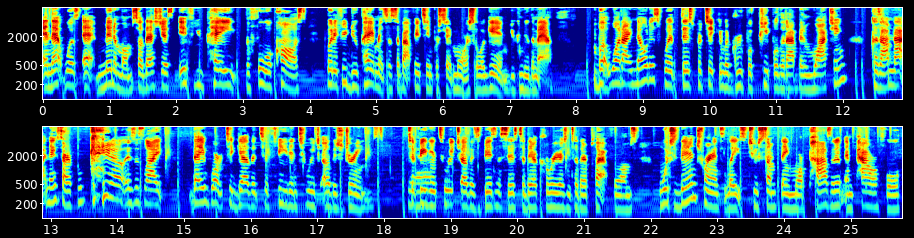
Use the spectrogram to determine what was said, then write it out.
And that was at minimum. So that's just if you pay the full cost. But if you do payments, it's about 15% more. So again, you can do the math. But what I noticed with this particular group of people that I've been watching, because I'm not in a circle, you know, is just like they work together to feed into each other's dreams, to yeah. feed into each other's businesses, to their careers, and to their platforms, which then translates to something more positive and powerful,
